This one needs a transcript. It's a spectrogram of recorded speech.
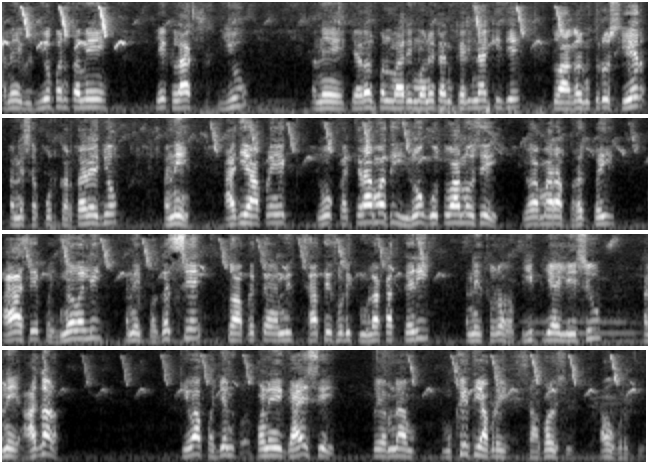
અને વીડિયો પણ તમે એક લાખ વ્યૂ અને ચેનલ પણ મારી મોનિટાઈન કરી નાખી છે. તો આગળ મિત્રો શેર અને સપોર્ટ કરતા રહેજો. અને આજે આપણે એક એવો કચરામાંથી હીરો ગોતવાનો છે એવા મારા ભરતભાઈ આયા છે ભજનવલી અને ભગત છે. તો આપણે તો એમની સાથે થોડીક મુલાકાત કરી. અને થોડો અભિપ્રાય લેશું. અને આગળ કેવા ભજન પણ એ ગાય છે તો એમના મુખેથી આપણે સાંભળશું. આવો ભરતભાઈ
